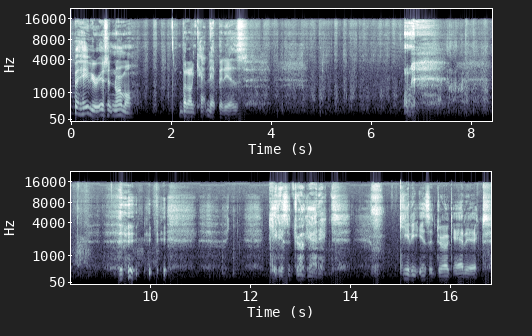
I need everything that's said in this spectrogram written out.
behavior isn't normal, but on catnip it is. Kitty is a drug addict. Kitty is a drug addict.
